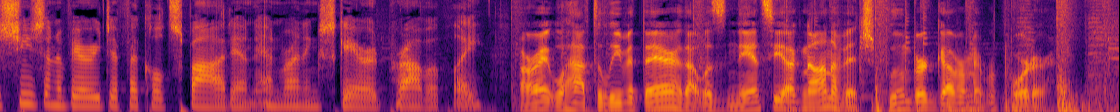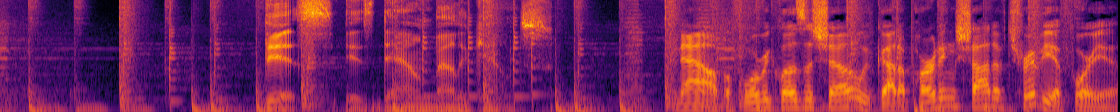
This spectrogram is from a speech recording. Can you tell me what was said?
she's in a very difficult spot and, and running scared, probably. All right, we'll have to leave it there. That was Nancy Ognanovich, Bloomberg government reporter. This is Down Ballot Counts. Now, before we close the show, we've got a parting shot of trivia for you.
